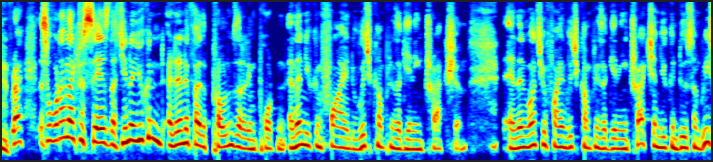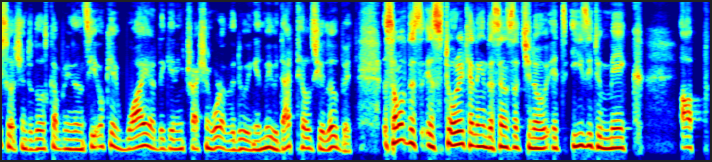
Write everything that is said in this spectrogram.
hmm. right? So what I like to say is that, you know, you can identify the problems that are important and then you can find which companies are gaining traction. And then once you find which companies are gaining traction, you can do some research into those companies and see, okay, why are they gaining traction? What are they doing? And maybe that tells you a little bit. Some of this is storytelling in the sense that, you know, it's easy to make up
